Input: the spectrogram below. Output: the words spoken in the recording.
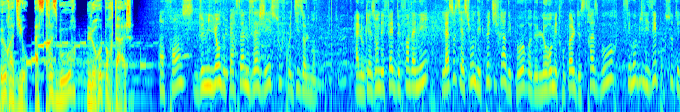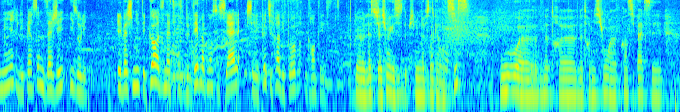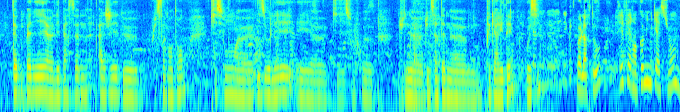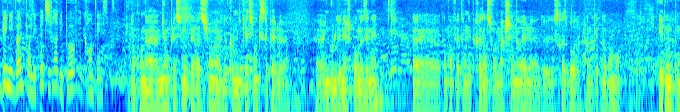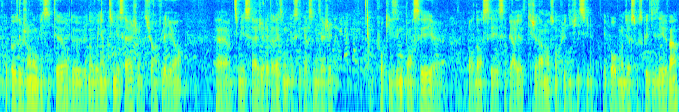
Euradio à Strasbourg, le reportage. En France, 2 millions de personnes âgées souffrent d'isolement. À l'occasion des fêtes de fin d'année, l'association des Petits Frères des Pauvres de l'Eurométropole de Strasbourg s'est mobilisée pour soutenir les personnes âgées isolées. Eva Schmidt est coordinatrice de développement social chez les Petits Frères des Pauvres Grand Est. Euh, l'association existe depuis 1946. Nous, euh, notre, euh, notre mission principale, c'est d'accompagner les personnes âgées de plus de 50 ans qui sont isolées et qui souffrent d'une certaine précarité aussi. Paul Artaud, référent communication, bénévole pour les Petits Frères des Pauvres Grand Est. Donc on a mis en place une opération de communication qui s'appelle Une boule de neige pour nos aînés. donc en fait on est présent sur le marché Noël de, de Strasbourg depuis le 24 novembre et donc on propose aux gens, aux visiteurs, d'envoyer un petit message sur un flyer, euh, un petit message à l'adresse de ces personnes âgées, pour qu'ils aient une pensée euh, pendant ces, périodes qui généralement sont plus difficiles. Et pour rebondir sur ce que disait Eva,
